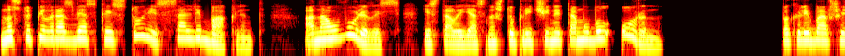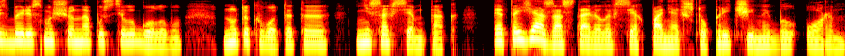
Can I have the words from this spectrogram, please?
наступила развязка истории с Салли Бакленд. Она уволилась, и стало ясно, что причиной тому был Орен. Поколебавшись, Берри смущенно опустила голову. «Ну так вот, это не совсем так. Это я заставила всех понять, что причиной был Орен».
